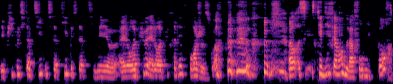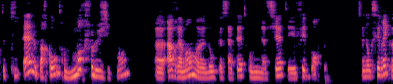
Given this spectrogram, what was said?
Et puis petit à petit, petit à petit, petit à petit. Mais euh, elle aurait pu, elle aurait pu très bien être fourageuse, quoi. Alors, ce qui est différent de la fourmi porte, qui elle, par contre, morphologiquement, euh, a vraiment donc sa tête comme une assiette et fait porte. Donc c'est vrai que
